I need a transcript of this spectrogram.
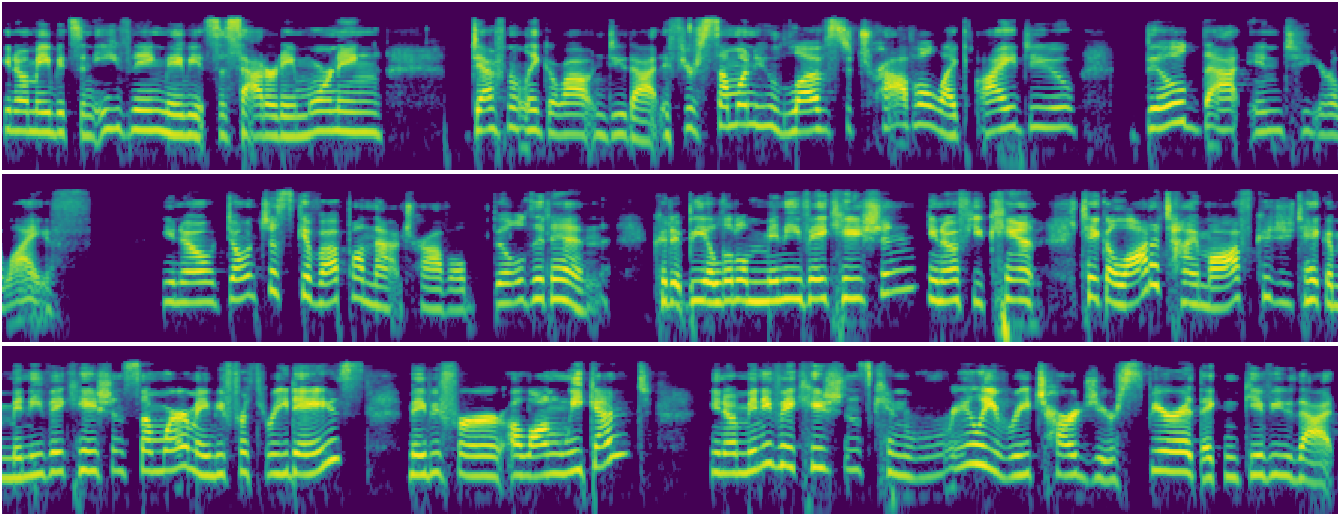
You know, maybe it's an evening, maybe it's a Saturday morning definitely go out and do that. If you're someone who loves to travel like I do, build that into your life. You know, don't just give up on that travel. Build it in. Could it be a little mini vacation? You know, if you can't take a lot of time off, could you take a mini vacation somewhere, maybe for three days, maybe for a long weekend? You know, mini vacations can really recharge your spirit. They can give you that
